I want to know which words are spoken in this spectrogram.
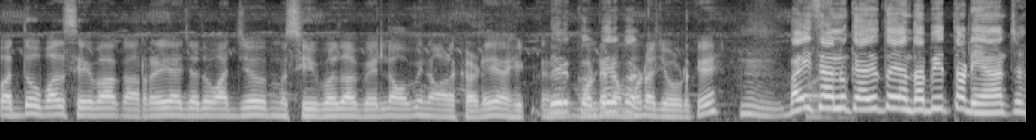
ਵੱਧੋ ਵੱਧ ਸੇਵਾ ਕਰ ਰਹੇ ਆ ਜਦੋਂ ਅੱਜ ਮੁਸੀਬਤ ਦਾ ਵੇਲਾ ਉਹ ਵੀ ਨਾਲ ਖੜੇ ਆ ਇੱਕ ਮੋਢੇ ਨਾਲ ਮੋਢਾ ਜੋੜ ਕੇ। ਬਾਈ ਸਾਨੂੰ ਕਹਿ ਦਿੱਤਾ ਜਾਂਦਾ ਵੀ ਧੜਿਆਂ 'ਚ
